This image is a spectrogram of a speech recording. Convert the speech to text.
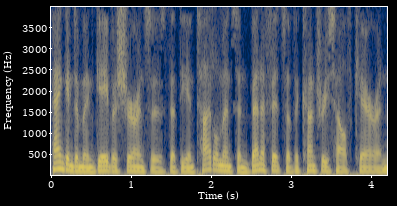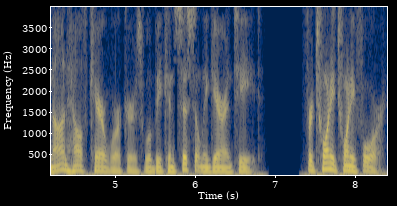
Pangandaman gave assurances that the entitlements and benefits of the country's healthcare and non-healthcare workers will be consistently guaranteed. For 2024,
